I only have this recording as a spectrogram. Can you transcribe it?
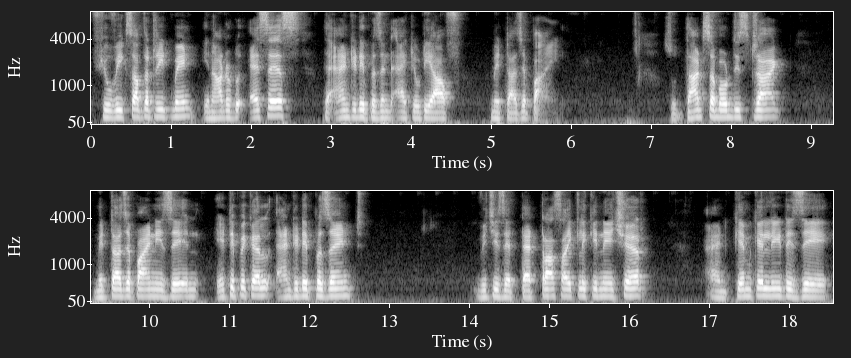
few weeks of the treatment in order to assess the antidepressant activity of mirtazapine. So that's about this drug. Mirtazapine is an atypical antidepressant which is a tetracyclic in nature and chemically it is a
